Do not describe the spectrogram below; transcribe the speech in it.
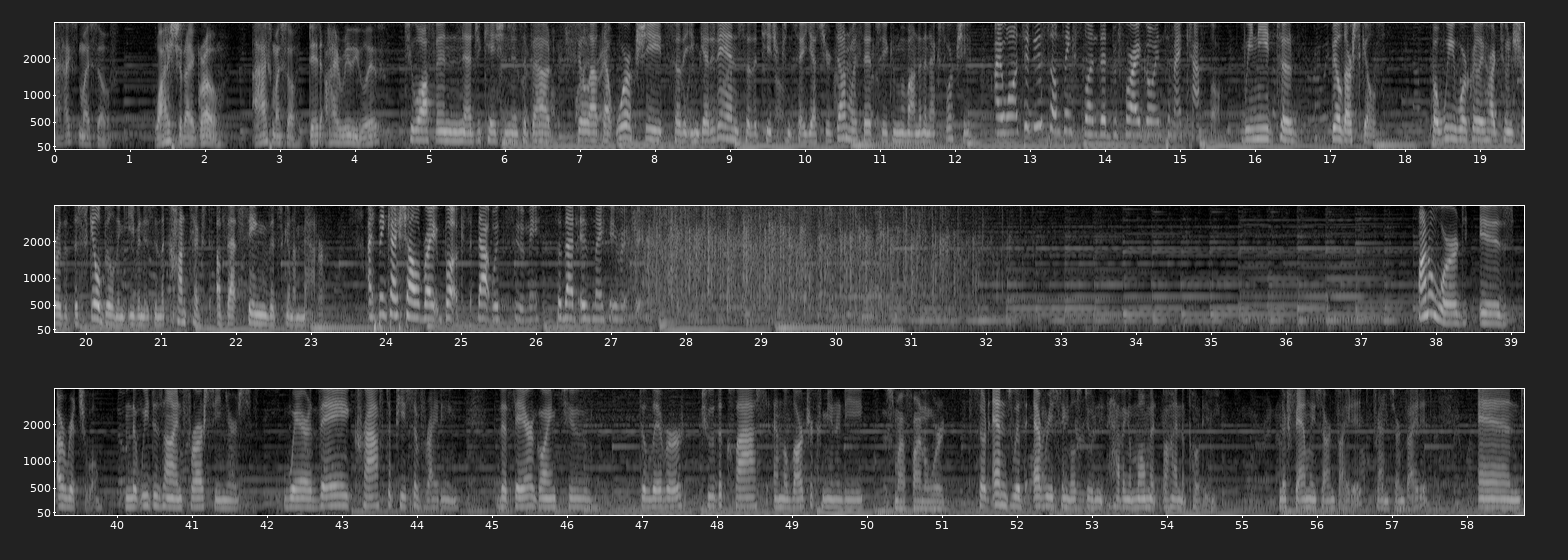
I asked myself, why should I grow? I asked myself, did I really live? Too often, education is about fill out that worksheet so that you can get it in, so the teacher can say, yes, you're done with it, so you can move on to the next worksheet. I want to do something splendid before I go into my castle. We need to build our skills, but we work really hard to ensure that the skill building even is in the context of that thing that's going to matter. I think I shall write books. That would suit me. So that is my favorite dream. Final Word is a ritual that we designed for our seniors where they craft a piece of writing that they are going to deliver to the class and the larger community. This is my final word. So it ends with every single student having a moment behind the podium. Their families are invited, friends are invited, and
